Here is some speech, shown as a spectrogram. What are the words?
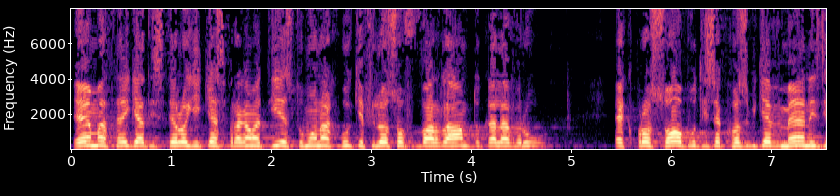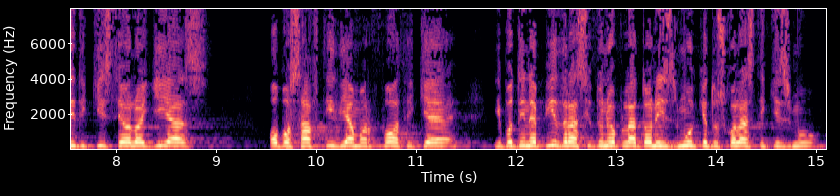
έμαθε για τις θεολογικές πραγματείες του μοναχού και φιλοσόφου Βαρλάμ του Καλαβρού, εκπροσώπου της εκκοσμικευμένης δυτικής θεολογίας, όπως αυτή διαμορφώθηκε υπό την επίδραση του νεοπλατωνισμού και του σχολαστικισμού.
